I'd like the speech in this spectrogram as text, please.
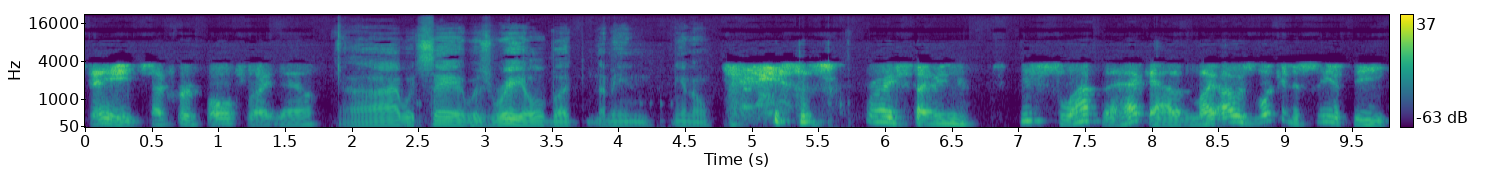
staged? I've heard both right now. Uh, I would say it was real, but I mean, you know. Jesus Christ! I mean, he slapped the heck out of him. I, I was looking to see if he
